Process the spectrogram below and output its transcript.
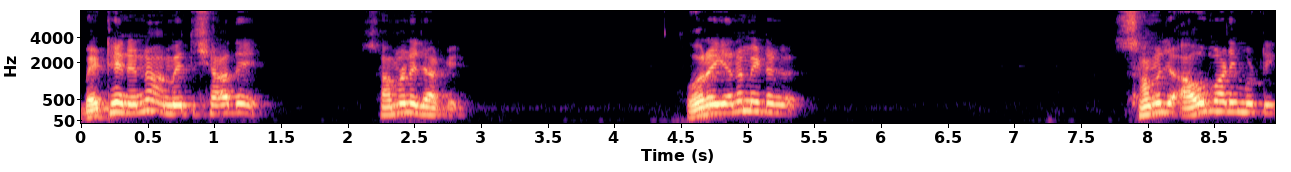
ਬੈਠੇ ਨੇ ਨਾ ਅਮਿਤ ਸ਼ਾਹ ਦੇ। ਸਾਹਮਣੇ ਜਾ ਕੇ। ਹੋ ਰਹੀ ਹੈ ਨਾ ਮੀਟਿੰਗ। ਸਮਝ ਆਓ ਮਾੜੀ ਮੋਟੀ?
